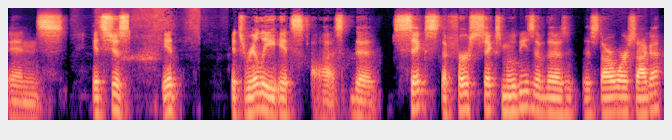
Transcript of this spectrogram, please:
and it's just it it's really it's uh, the six the first six movies of the, the Star Wars saga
